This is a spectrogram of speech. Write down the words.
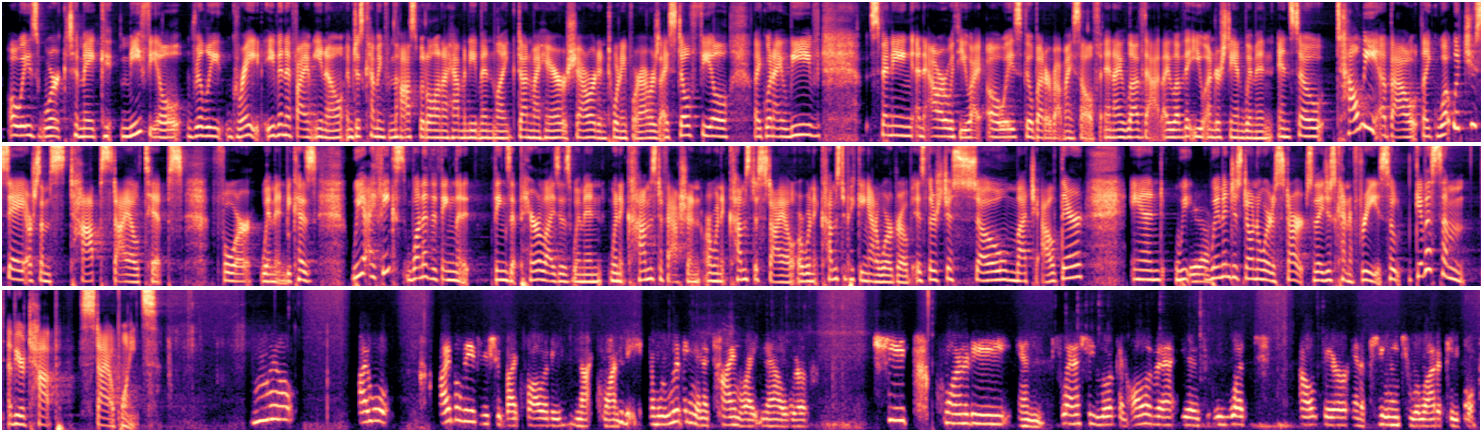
always work to make me feel really great. Even if I'm, you know, I'm just coming from the hospital and I haven't even like done my hair or showered in 24 hours, I still feel like when I leave spending an hour with you, I always feel better about myself. And I love that. I love that you understand women. And so tell me about like, what would you say are some top style tips for women? Because we, I think one of the thing that things that paralyzes women when it comes to fashion or when it comes to style or when it comes to picking out a wardrobe is there's just so much out there. And we yeah. women just don't know where to start so they just kind of freeze. So give us some of your top style points. Well i will i believe you should buy quality not quantity. And we're living in a time right now where cheap quantity and flashy look and all of that is what's out there and appealing to a lot of people.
